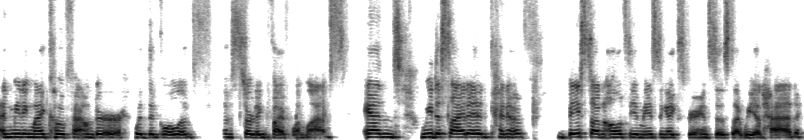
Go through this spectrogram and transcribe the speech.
and meeting my co-founder with the goal of, of starting Five One Labs. And we decided kind of based on all of the amazing experiences that we had had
